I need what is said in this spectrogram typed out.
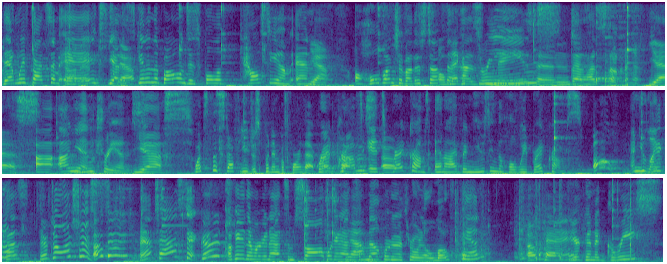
then we've got some got eggs. It. Yeah, yep. the skin and the bones is full of calcium and. Yeah a whole bunch of other stuff Omega that has names and that has stuff in it. Yes. Uh, onion. Nutrients. Yes. What's the stuff you just put in before that? Breadcrumbs. Bread it's oh. breadcrumbs, and I've been using the whole wheat breadcrumbs. Oh, and you like because them? they're delicious. Okay. Fantastic. Good. Okay, then we're gonna add some salt. We're gonna add yeah. some milk. We're gonna throw it in a loaf pan. Okay. You're gonna grease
